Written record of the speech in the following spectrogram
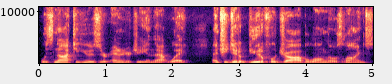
was not to use her energy in that way, and she did a beautiful job along those lines,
